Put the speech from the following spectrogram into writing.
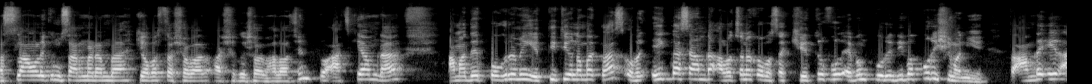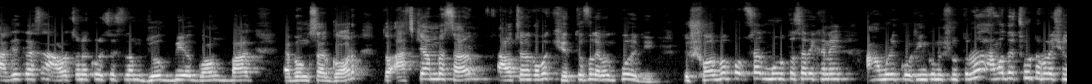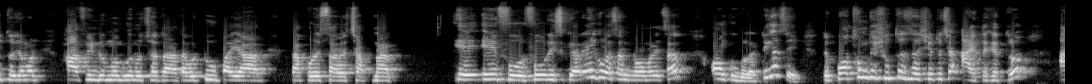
আসসালামু আলাইকুম স্যার ম্যাডামরা কি অবস্থা সবার? আশা করি সবাই ভালো আছেন। তো আজকে আমরা আমাদের প্রোগ্রামিং এর তৃতীয় নম্বর ক্লাস এবং এই ক্লাসে আমরা আলোচনা করব স্যার ক্ষেত্রফল এবং পরিধি বা পরিসীমা নিয়ে। তো আমরা এর আগের ক্লাসে আলোচনা করেছিলাম যোগ, বিয়োগ, গণ, ভাগ এবং স্যার গড়। তো আজকে আমরা স্যার আলোচনা করব ক্ষেত্রফল এবং পরিধি। তো সর্ব স্যার, মূলত স্যার এখানে আহামরি কঠিন কোনো সূত্র না, আমাদের ছোটবেলায় সূত্র যেমন হাফ ইন্ডু মগুন উচ্চতা, তারপর টু পাই আর তারপরে স্যার হচ্ছে আপনার এ ফোর ফোর স্কোয়ার এইগুলো স্যার নর্মালি স্যার অঙ্কগুলো, ঠিক আছে? প্রথম যে সূত্র স্যার সেটা হচ্ছে আয়তক্ষেত্র।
